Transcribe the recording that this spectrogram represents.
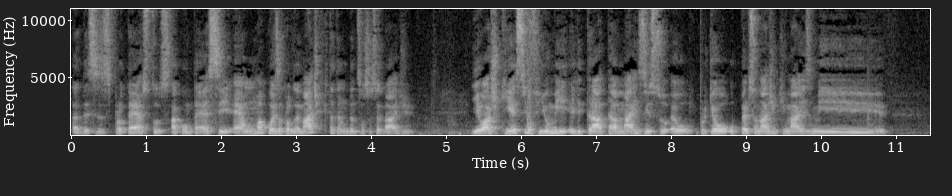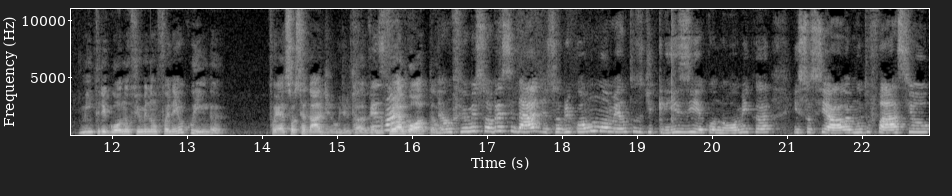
ah, desses protestos acontece, é uma coisa problemática que tá tendo dentro da sociedade. E eu acho que esse filme, ele trata mais isso, eu, porque o, o personagem que mais me, me intrigou no filme não foi nem o Coringa, foi a sociedade onde ele tava vendo, foi a Exato. Gotham. É um filme sobre a cidade, sobre como momentos de crise econômica e social é muito fácil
